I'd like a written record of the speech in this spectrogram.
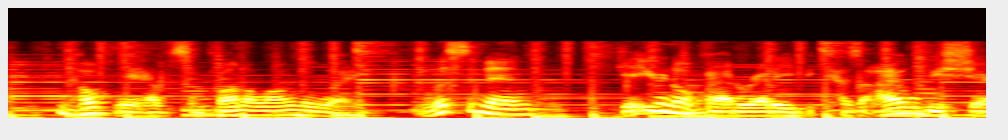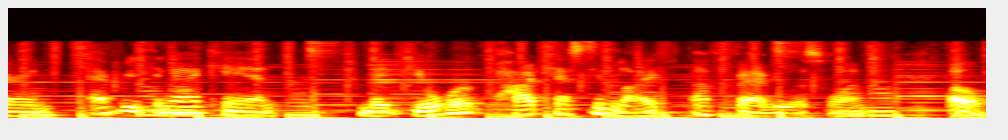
and hopefully have some fun along the way. Listen in, get your notepad ready, because I will be sharing everything I can to make your podcasting life a fabulous one. Oh,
